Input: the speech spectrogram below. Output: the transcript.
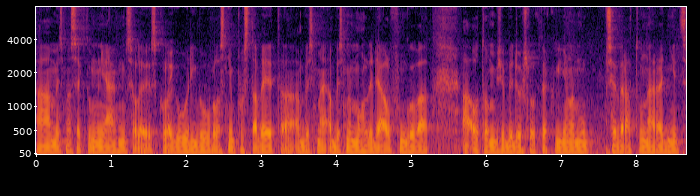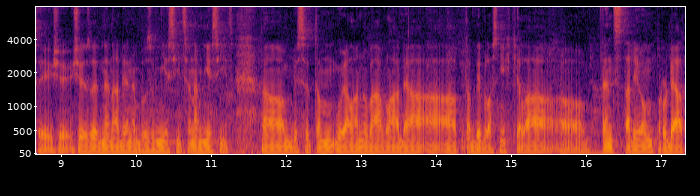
a my jsme se k tomu nějak museli s kolegou Rývou vlastně postavit, a aby, jsme, aby jsme mohli dál fungovat a o tom, že by došlo k takovému převratu na radnici, že, že ze dne na den nebo z měsíce na měsíc by se tam ujala nová vláda a, a ta by vlastně chtěla ten stadion prodat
